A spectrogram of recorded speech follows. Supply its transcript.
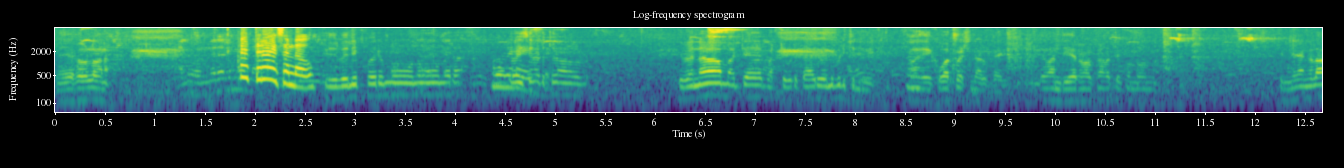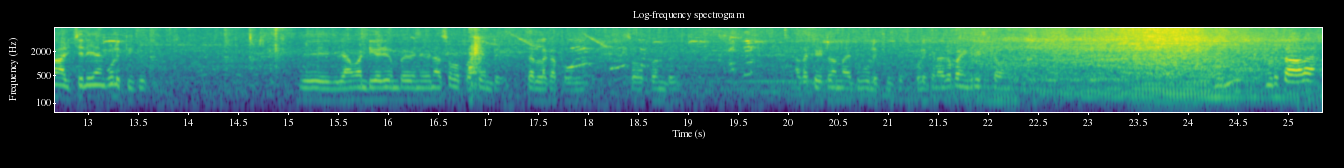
സ്നേഹമുള്ളവനാ. എത്ര വയസ്സുണ്ടാവും? ഇവനിപ്പോ ഒരു മൂന്ന് മൂന്നര. വയസ്സിനടുത്ത് കാണുള്ളൂ. ഇവനാ മറ്റേ പട്ടിപിടുത്താർ വന്ന് പിടിച്ചിട്ട് പോയി കോർപ്പറേഷന്റെ ആൾക്കാർ എന്റെ വന്ധീകരണമൊക്കെ നടത്തി കൊണ്ടുവന്നു പിന്നെ ഞങ്ങൾ ആഴ്ചയിൽ ഞാൻ കുളിപ്പിക്കും ഈ ഞാൻ വണ്ടി കഴിയുമ്പോൾ ഇവന് ഇവനാ സോപ്പൊക്കെ ഉണ്ട്. തെള്ളൊക്കെ പോകുന്നു. സോപ്പുണ്ട്. അതൊക്കെ ഇട്ട് നന്നായിട്ട് കുളിപ്പിക്കും. കുളിക്കണതൊക്കെ ഭയങ്കര ഇഷ്ടമാണ്. ഇവിടുത്തെ ആളാണ്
